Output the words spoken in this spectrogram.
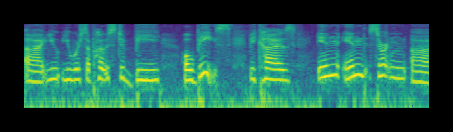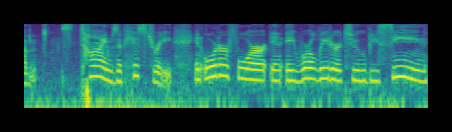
uh, you, you were supposed to be obese because in, in certain um, times of history, in order for in, a world leader to be seen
